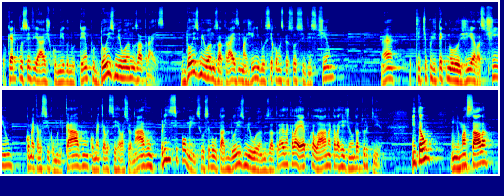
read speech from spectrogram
Eu quero que você viaje comigo no tempo dois mil anos atrás. Dois mil anos atrás, imagine você como as pessoas se vestiam, né? que tipo de tecnologia elas tinham, como é que elas se comunicavam, como é que elas se relacionavam, principalmente se você voltar dois mil anos atrás, naquela época lá naquela região da Turquia. Então, em uma sala,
